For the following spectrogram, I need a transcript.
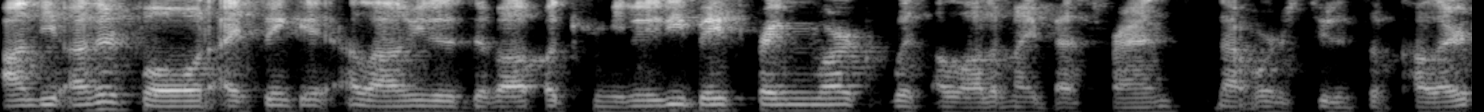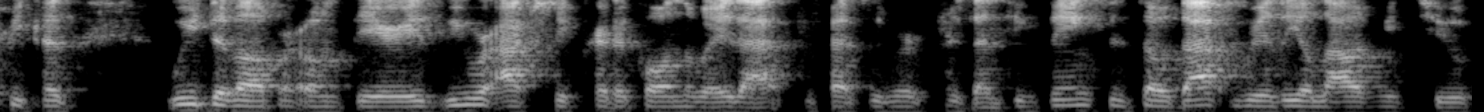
on the other fold, I think it allowed me to develop a community based framework with a lot of my best friends that were students of color because we develop our own theories. We were actually critical in the way that professors were presenting things. And so that really allowed me to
